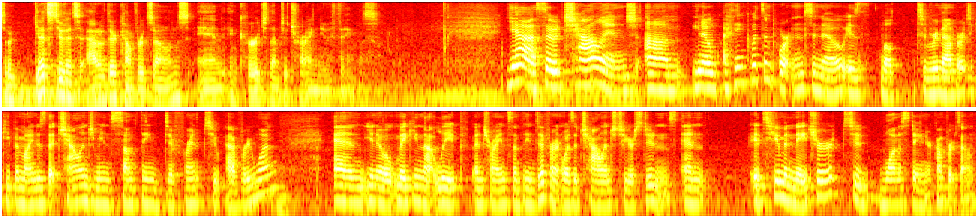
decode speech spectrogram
So get students out of their comfort zones and encourage them to try new things. Yeah, so challenge. Um, you know, I think what's important to know is, well, to remember, to keep in mind, is that challenge means something different to everyone. And, you know, making that leap and trying something different was a challenge to your students. And it's human nature to want to stay in your comfort zone.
